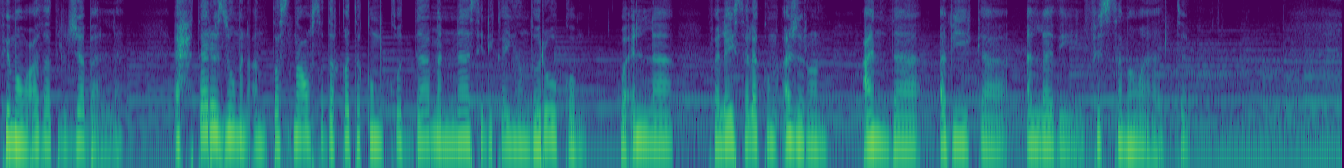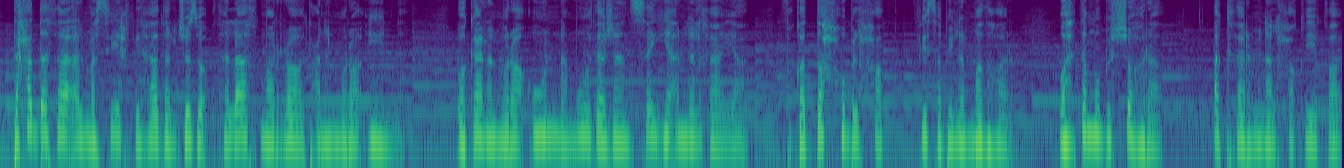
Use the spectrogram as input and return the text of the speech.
في موعظة الجبل. احترزوا من أن تصنعوا صدقتكم قدام الناس لكي ينظروكم وإلا فليس لكم أجر عند أبيك الذي في السماوات. تحدث المسيح في هذا الجزء ثلاث مرات عن المرائين وكان المراؤون نموذجا سيئا للغاية فقد ضحوا بالحق في سبيل المظهر واهتموا بالشهرة أكثر من الحقيقة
